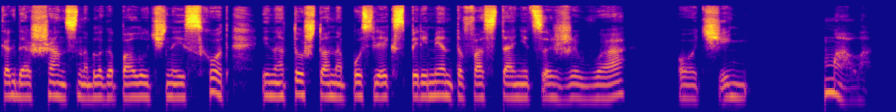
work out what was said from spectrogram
когда шанс на благополучный исход и на то, что она после экспериментов останется жива, очень мало.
